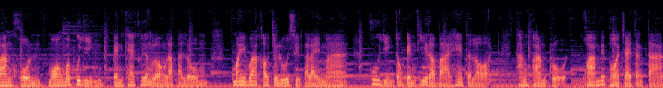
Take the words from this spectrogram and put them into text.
บางคนมองว่าผู้หญิงเป็นแค่เครื่องรองรับอารมณ์ ไม่ว่าเขาจะรู้สึกอะไรมา ผู้หญิงต้องเป็นที่ระบายให้ตลอด ทั้งความโกรธ ความไม่พอใจต่าง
